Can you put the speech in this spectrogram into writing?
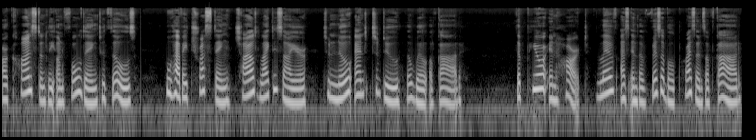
are constantly unfolding to those who have a trusting, childlike desire to know and to do the will of God. The pure in heart live as in the visible presence of God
